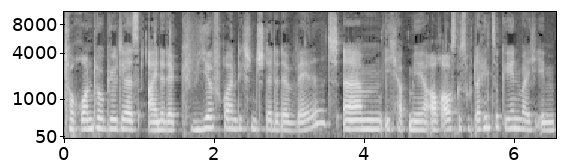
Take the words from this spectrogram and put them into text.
Toronto gilt ja als eine der queerfreundlichsten Städte der Welt. Ähm, ich habe mir auch ausgesucht, dahin zu gehen, weil ich eben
